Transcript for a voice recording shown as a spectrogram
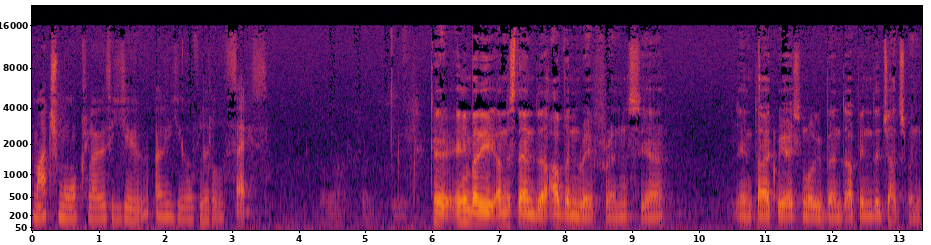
much more clothe you, O you of little faith? Okay, anybody understand the oven reference? Yeah, the entire creation will be burnt up in the judgment,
